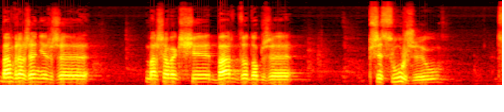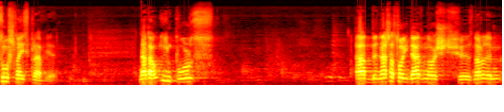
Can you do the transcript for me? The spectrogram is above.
mam wrażenie, że marszałek się bardzo dobrze przysłużył słusznej sprawie. Nadał impuls, aby nasza solidarność z narodem,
